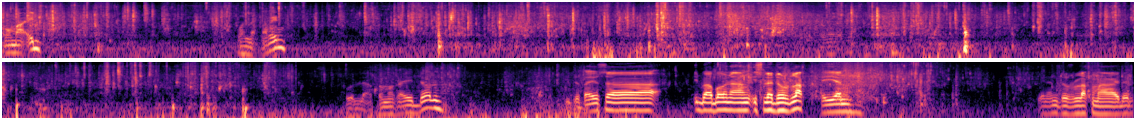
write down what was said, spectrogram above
Kumain. Wala pa rin. Idol. Dito tayo sa ibabaw ng Isla Dorlac. Ayan. Yan ang Dorlac mga idol.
